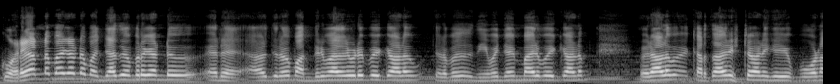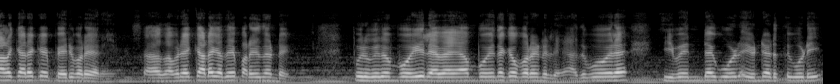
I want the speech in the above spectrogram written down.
കുറേ അണ്ണന്മാർ കണ്ടു. പഞ്ചായത്ത് മെമ്പർ കണ്ടു. അല്ലേ? ചിലപ്പോൾ മന്ത്രിമാരുടെ കൂടെ പോയി കാണും. ചിലപ്പോൾ നിയമജ്ഞന്മാർ പോയി കാണും. ഒരാൾ കർത്താവിന് ഇഷ്ടമാണെങ്കിൽ പോണ ആൾക്കാരൊക്കെ പേര് പറയാനേ സമരക്കാരുടെ അതേ പറയുന്നുണ്ട്. പുരുഹിതം പോയി ലവയാൻ പോയി എന്നൊക്കെ പറയണില്ലേ? അതുപോലെ ഇവന്റെ കൂടെ ഇവന്റെ അടുത്ത് കൂടി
